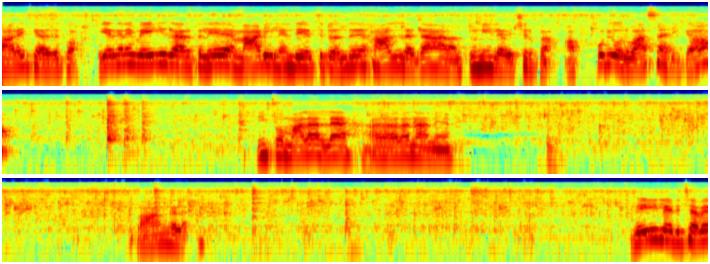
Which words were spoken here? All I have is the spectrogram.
மழைக்கு அதுக்கும். ஏற்கனவே வெயில் காலத்துலேயே மாடியிலேருந்து எடுத்துகிட்டு வந்து ஹாலில் தான் துணியில் வச்சுருப்பேன். அப்படி ஒரு வாசம் அடிக்கும். இப்போ மழை இல்லை அதனால் நான் வாங்கலை. வெயில் அடித்தாவே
